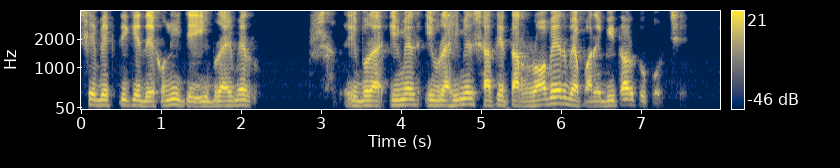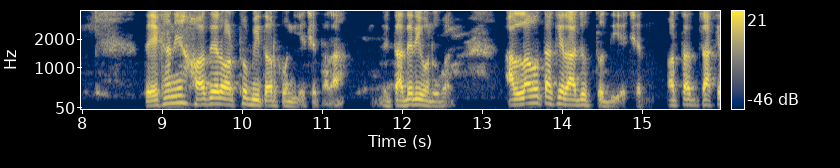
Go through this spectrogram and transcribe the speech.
সে ব্যক্তিকে দেখনি যে ইব্রাহিমের ইব্রাহিমের ইব্রাহিমের সাথে তার রবের ব্যাপারে বিতর্ক করছে? তো এখানে হজের অর্থ বিতর্ক নিয়েছে তারা, তাদেরই অনুবাদ। আল্লাহ তাকে রাজত্ব দিয়েছেন। অর্থাৎ যাকে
